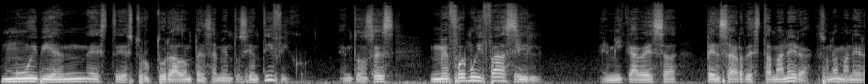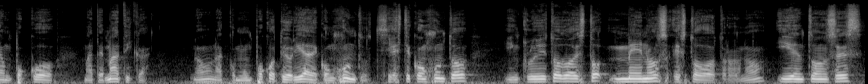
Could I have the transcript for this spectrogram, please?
muy bien este, estructurado un pensamiento científico. Entonces, me fue muy fácil en mi cabeza pensar de esta manera, que es una manera un poco matemática, ¿no? Una, como un poco teoría de conjuntos. Este conjunto incluye todo esto menos esto otro, ¿no? Y entonces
